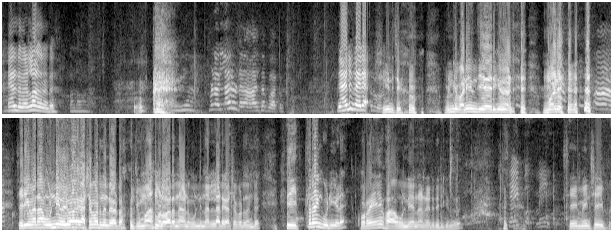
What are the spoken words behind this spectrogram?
എങ്ങനെയുണ്ട് വെള്ളം അങ്ങനെ ഇവിടെ എല്ലാരും ഉണ്ട്. ആദ്യത്തെ പാട്ട് ഞാനും വരാം. ക്ഷീണിച്ചു. ഉണ്ണി പണിയൊന്നും ചെയ്യാതിരിക്കുന്നുണ്ട്. ഉമ്മടി. ശരിക്കും പറഞ്ഞാൽ ഉണ്ണി ഒരുപാട് കഷ്ടപ്പെടുന്നുണ്ട് കേട്ടോ. ചുമ്മാ നമ്മൾ പറയുന്നതാണ്. ഉണ്ണി നല്ലതായിട്ട് കഷ്ടപ്പെടുന്നുണ്ട്. ഇത് ഇത്രയും കുടിയുടെ കുറേ ഭാഗം ഉണ്ണി തന്നെയാണ് എടുത്തിരിക്കുന്നത്. ഷേപ്പ് മെയിൻ ഷേപ്പ്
